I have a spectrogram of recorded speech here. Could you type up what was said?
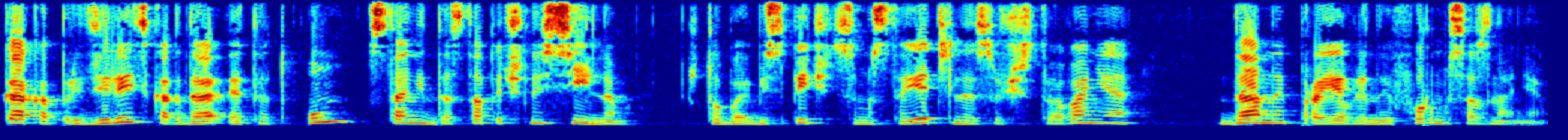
Как определить, когда этот ум станет достаточно сильным, чтобы обеспечить самостоятельное существование данной проявленной формы сознания?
